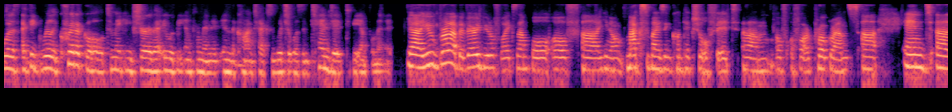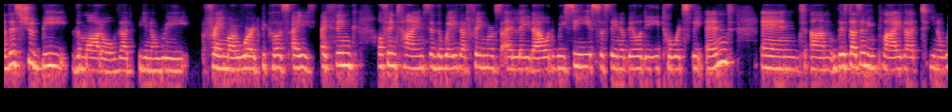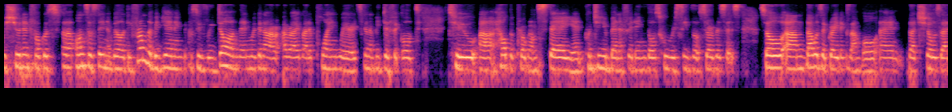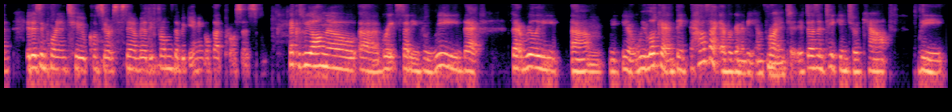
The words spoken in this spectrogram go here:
was, I think, really critical to making sure that it would be implemented in the context in which it was intended to be implemented. Yeah, you brought up a very beautiful example of, uh, you know, maximizing contextual fit um, of, of our programs. Uh, and uh, this should be the model that, you know, we frame our work because I, I think oftentimes in the way that frameworks are laid out, we see sustainability towards the end and um, this doesn't imply that you know we shouldn't focus uh, on sustainability from the beginning, because if we don't, then we're going to arrive at a point where it's going to be difficult to uh, help the program stay and continue benefiting those who receive those services. So um, that was a great example, and that shows that it is important to consider sustainability from the beginning of that process. Yeah, because we all know uh, great studies we read that that really um, you know we look at and think how's that ever going to be implemented? Right. It doesn't take into account the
